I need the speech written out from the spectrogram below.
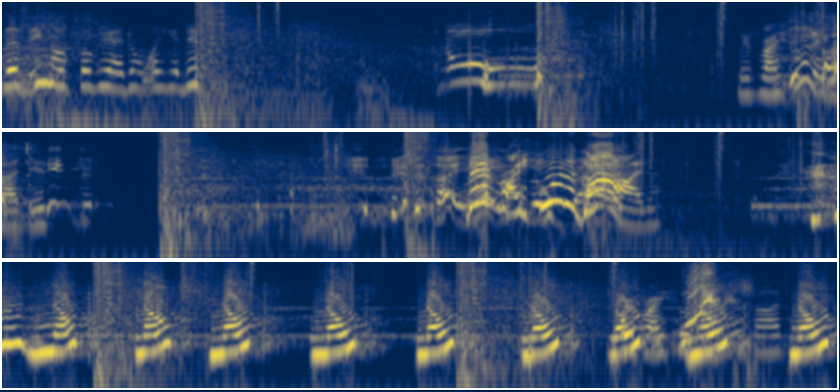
This emo so gay, I don't like it, dude. No. River, I swear to God, dude. I River, I so swear to. God. nope, nope, nope, nope, nope, nope, nope, River, I swear to nope, God. nope,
